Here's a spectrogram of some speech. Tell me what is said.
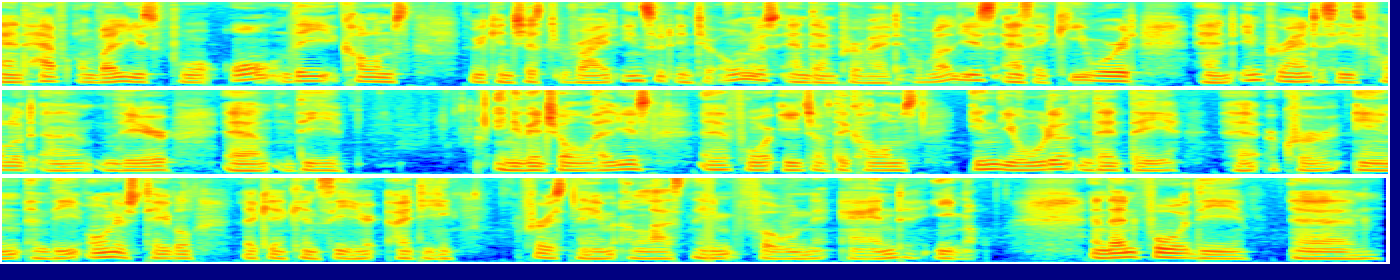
and have values for all the columns, we can just write insert into owners and then provide values as a keyword. And in parentheses followed um, there uh, the individual values uh, for each of the columns in the order that they uh, occur in the owners table. Like I can see here ID first name last name phone and email and then for the um,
